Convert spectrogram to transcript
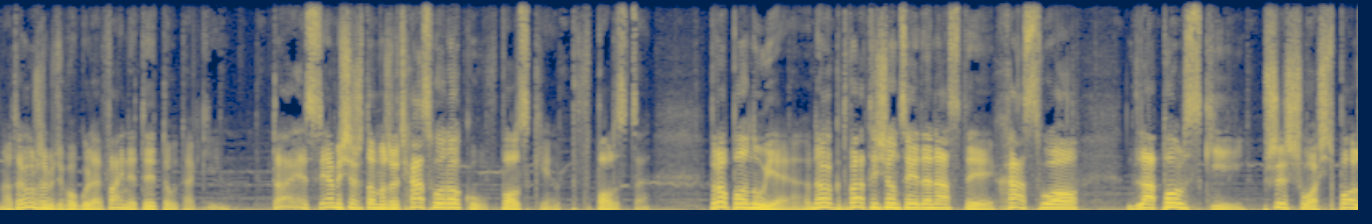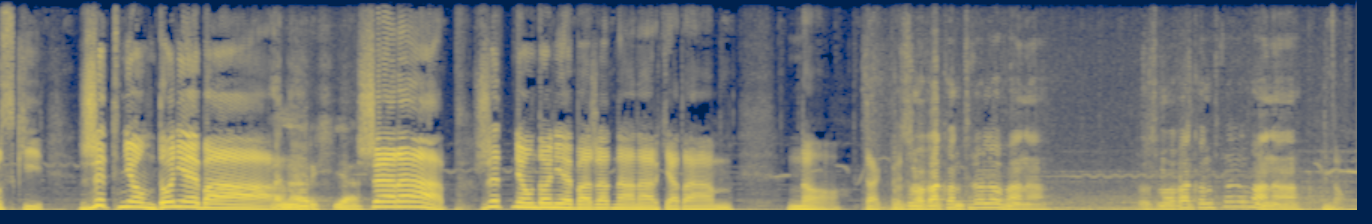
No to może być w ogóle fajny tytuł taki. To jest, ja myślę, że to może być hasło roku w, Polskie, w Polsce proponuję rok 2011, hasło dla Polski, przyszłość Polski, żytnią do nieba! Anarchia. Shut up! Żytnią do nieba, żadna anarchia tam. No, tak będzie. Rozmowa kontrolowana. Rozmowa kontrolowana. No.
